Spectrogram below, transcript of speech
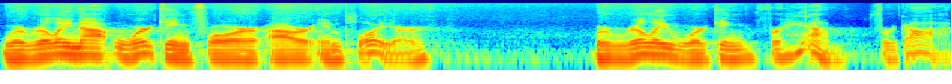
we're really not working for our employer. We're really working for Him, for God.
